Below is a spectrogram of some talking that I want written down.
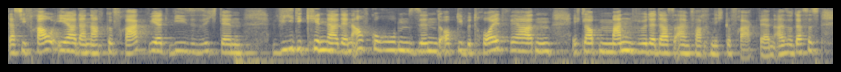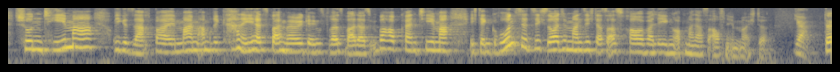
dass die Frau eher danach gefragt wird, wie sie sich denn, wie die Kinder denn aufgehoben sind, ob die betreut werden. Ich glaube, ein Mann würde das einfach nicht gefragt werden. Also das ist schon ein Thema. Wie gesagt, bei meinem Amerikaner jetzt bei American Express war das überhaupt kein Thema. Ich denke, grundsätzlich sollte man sich das als Frau überlegen, ob man das aufnehmen möchte. Ja, da,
